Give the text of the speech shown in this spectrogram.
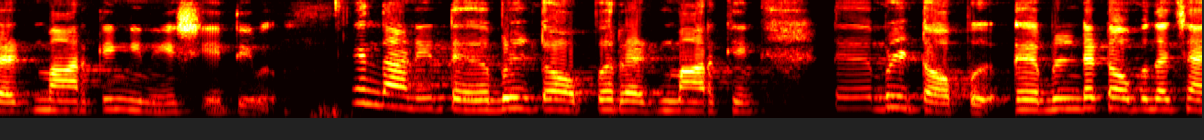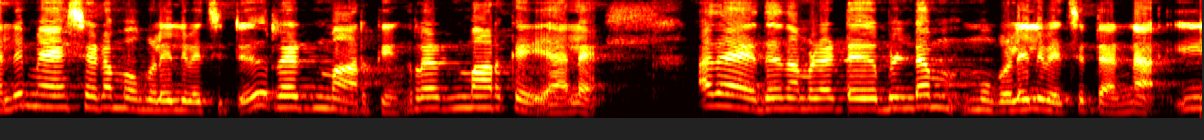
red marking initiative എന്താണ് ഈ table top red marking table top ടേബിളിന്റെ ടോപ്പ് എന്ന് വെച്ചാൽ മേശയുടെ മുകളിൽ വെച്ചിട്ട് റെഡ് മാർക്കിംഗ് റെഡ് മാർക്ക് ചെയ്യുക അല്ലേ? അതായത് നമ്മുടെ ടേബിളിന്റെ മുകളിൽ വെച്ചിട്ടാണ് ഈ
